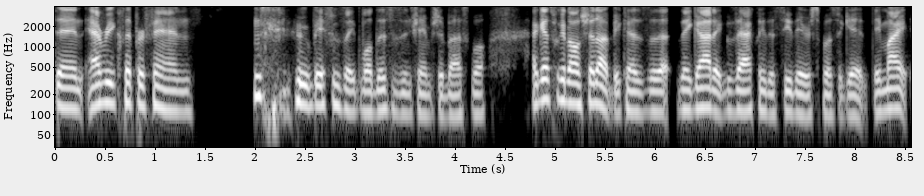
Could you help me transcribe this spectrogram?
then every Clipper fan who basically was like, "Well, this isn't championship basketball," I guess we could all shut up because they got exactly the seed they were supposed to get. They might,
